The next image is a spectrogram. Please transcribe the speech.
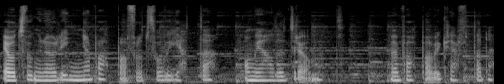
Jag var tvungen att ringa pappa för att få veta om jag hade drömt. Men pappa bekräftade.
